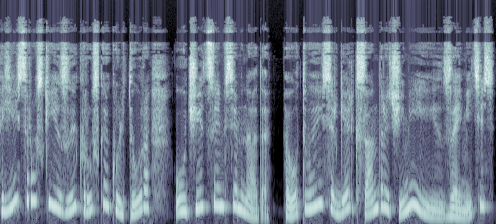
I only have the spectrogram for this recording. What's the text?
Есть русский язык, русская культура, учиться им всем надо. Вот вы, Сергей Александрович, ими и займитесь.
